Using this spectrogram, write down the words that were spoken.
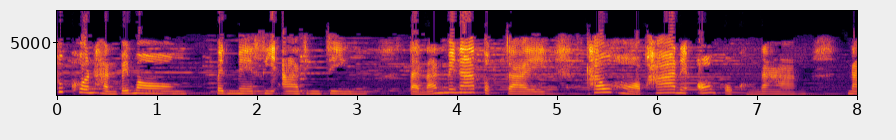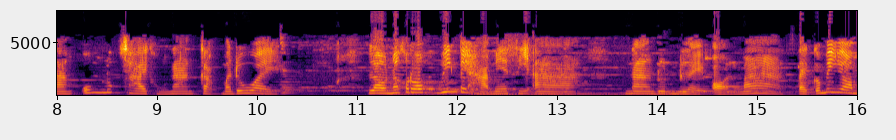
ทุกคนหันไปมอง เป็นเมซีอาจริง ๆ แต่นั่นไม่น่าตกใจ เท่าห่อผ้าในอ้อมอกของนาง นางอุ้มลูกชายของนางกลับมาด้วยเหล่านักรบวิ่งไปหาเมซีอา นางดูเหนื่อยอ่อนมาก แต่ก็ไม่ยอม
